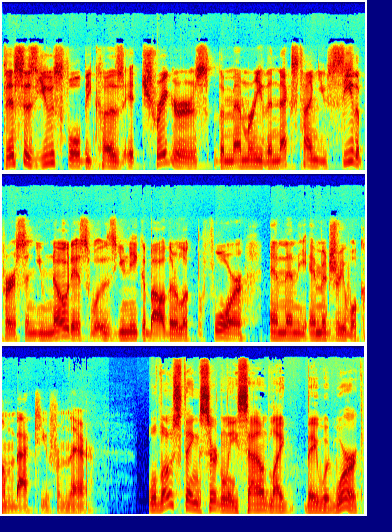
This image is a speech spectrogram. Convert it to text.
This is useful because it triggers the memory. The next time you see the person, you notice what was unique about their look before, and then the imagery will come back to you from there. Well, those things certainly sound like they would work.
